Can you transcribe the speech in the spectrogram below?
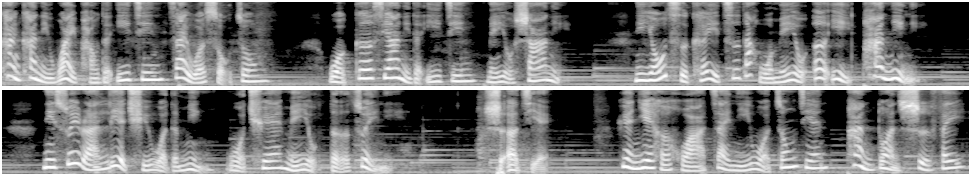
看看你外袍的衣襟在我手中，我割下你的衣襟，没有杀你。你由此可以知道我没有恶意叛逆你。你虽然猎取我的命，我却没有得罪你。十二节，愿耶和华在你我中间判断是非，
